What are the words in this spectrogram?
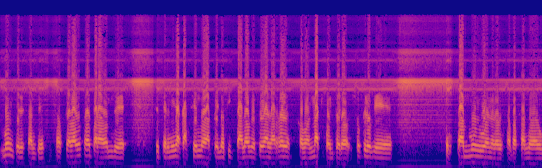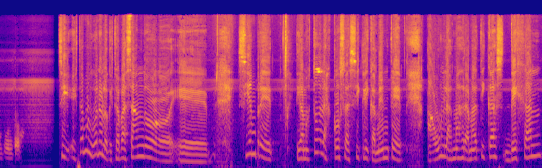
muy interesante. O sea, vamos a ver para dónde se termina cayendo la pelotita, ¿no? Que pega en la red como el match point, pero yo creo que está muy bueno lo que está pasando en algún punto. Sí, está muy bueno lo que está pasando. eh, siempre, digamos, todas las cosas cíclicamente, aún las más dramáticas, dejan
